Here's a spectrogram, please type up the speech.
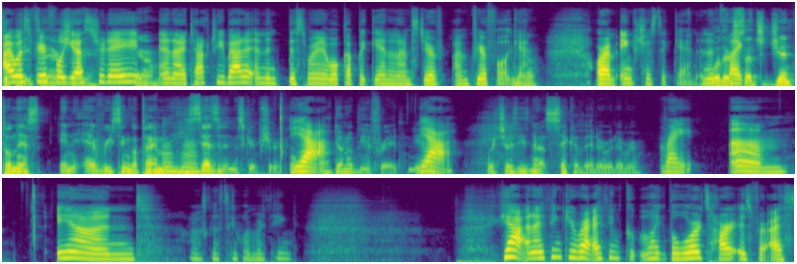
I was fearful yesterday Yeah. and I talked to you about it and then this morning I woke up again and I'm still I'm fearful again or I'm anxious again and Well, there's like such gentleness in every single time that he says it in the scripture. yeah Do not be afraid. know, yeah Which shows he's not sick of it or whatever. right um and I was gonna say one more thing yeah and I think you're right I think like the Lord's heart is for us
